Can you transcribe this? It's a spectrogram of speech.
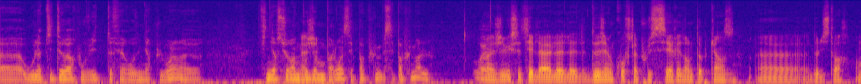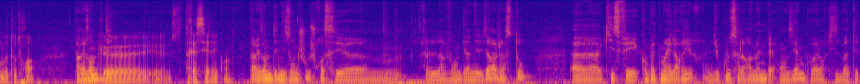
euh, où la petite erreur pouvait vite te faire revenir plus loin. euh, finir sur un podium pas loin, c'est pas plus, c'est pas plus mal. Ouais. Ouais, j'ai vu que c'était la, la- la- la deuxième course la plus serrée dans le top 15 euh, de l'histoire en Moto 3. Par Donc, exemple, euh, c'est très serré quoi. Par exemple, Denis Onchou, je crois que c'est euh, l'avant-dernier virage à Sto, euh, qui se fait complètement élargir. Du coup, ça le ramène vers 11ème, quoi, alors qu'il se battait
